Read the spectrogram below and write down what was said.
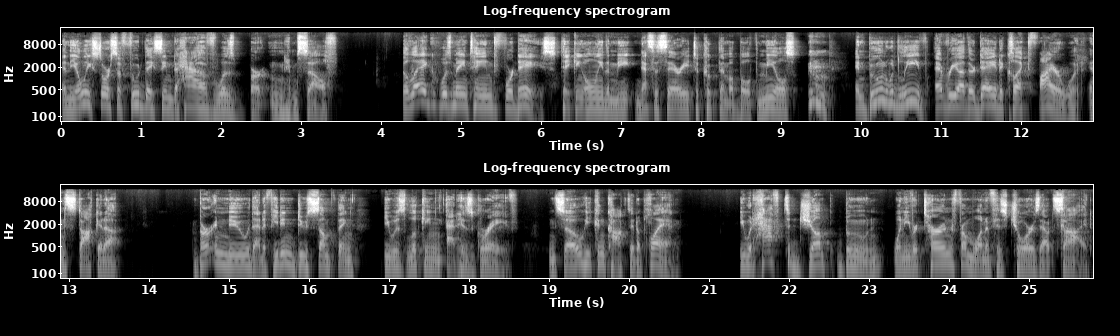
and the only source of food they seemed to have was Burton himself. The leg was maintained for days, taking only the meat necessary to cook them both meals. and Boone would leave every other day to collect firewood and stock it up. Burton knew that if he didn't do something, he was looking at his grave. And so he concocted a plan. He would have to jump Boone when he returned from one of his chores outside.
